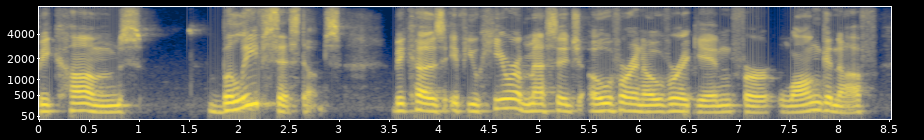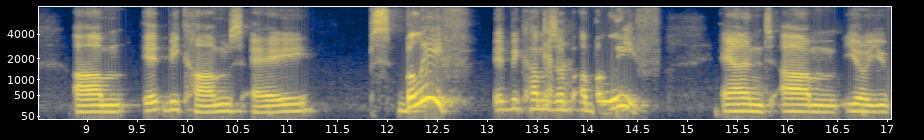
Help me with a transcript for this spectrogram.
becomes belief systems. Because if you hear a message over and over again for long enough um, it becomes a belief. It becomes Yeah. a, a belief and um, you know you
